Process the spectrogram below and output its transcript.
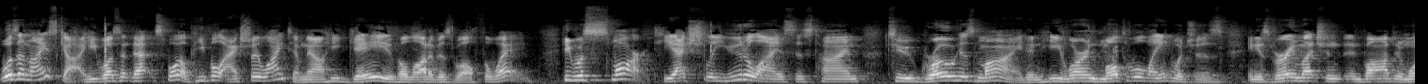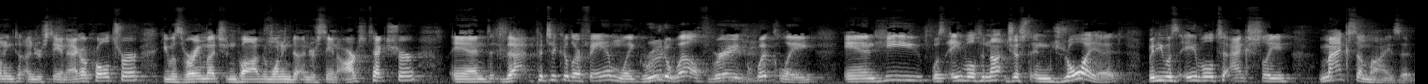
was a nice guy. He wasn't that spoiled. People actually liked him. Now, he gave a lot of his wealth away. He was smart. He actually utilized his time to grow his mind, and he learned multiple languages, and he was very much in, involved in wanting to understand agriculture. He was very much involved in wanting to understand architecture, and that particular family grew to wealth very quickly, and he was able to not just enjoy it, but he was able to actually maximize it.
